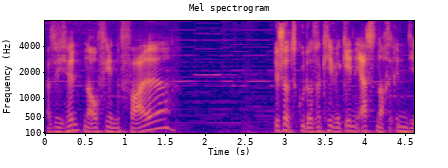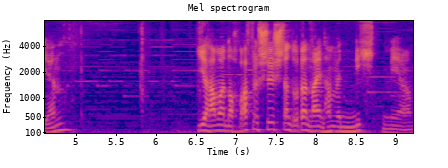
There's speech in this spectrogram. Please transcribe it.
Also hier hinten auf jeden Fall. Hier schaut es gut aus. Okay, wir gehen erst nach Indien. Hier haben wir noch Waffenstillstand, oder? Nein, haben wir nicht mehr.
